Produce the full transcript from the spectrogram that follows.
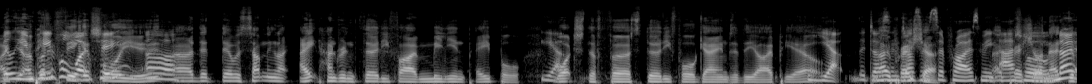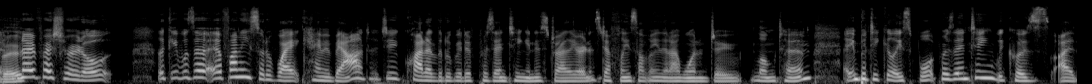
I- Billion a people watching. for you Oh. uh, that there was something like 835 million people Yeah. watched the first 34 games of the IPL. Yeah, that doesn't, pressure. doesn't surprise me No at all. on that no, debut. no pressure at all. Look, it was a, a funny sort of way it came about. I do quite a little bit of presenting in Australia, and it's definitely something that I want to do long term. In particularly sport presenting, because I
